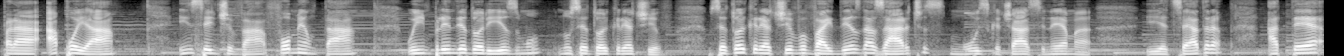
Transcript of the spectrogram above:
para apoiar, incentivar, fomentar o empreendedorismo no setor criativo. O setor criativo vai desde as artes, música, teatro, cinema, e etc., até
